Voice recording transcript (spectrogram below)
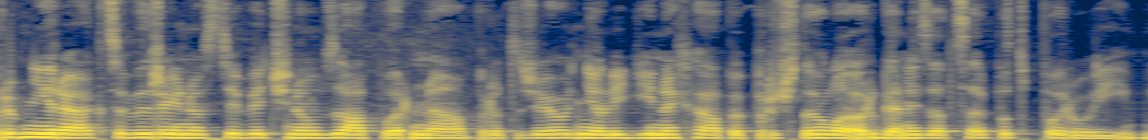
první reakce veřejnosti je většinou záporná, protože hodně lidí nechápe, proč tohle organizace podporují.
